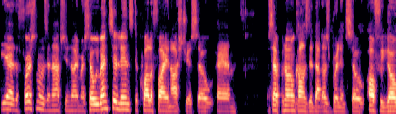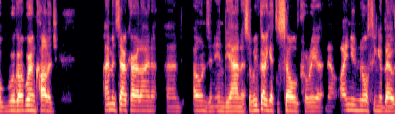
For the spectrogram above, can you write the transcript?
Yeah, the first one was an absolute nightmare. So we went to Linz to qualify in Austria. So um, Seven Owen Collins did that. That was brilliant. So off we go. We're go, we're in college. I'm in South Carolina and Owen's in Indiana. So we've got to get to Seoul, Korea. Now I knew nothing about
